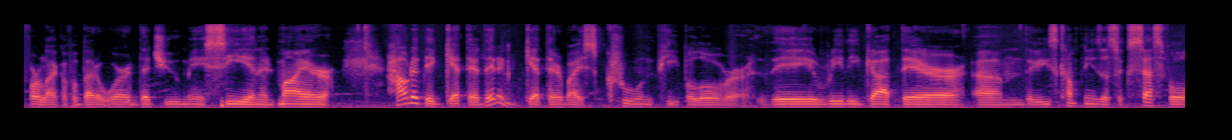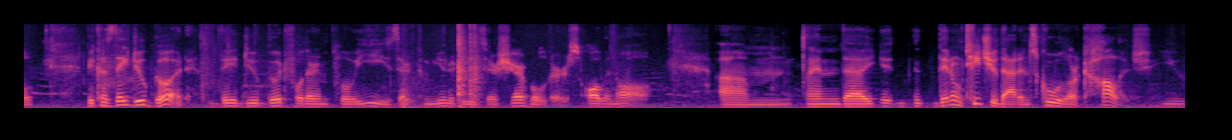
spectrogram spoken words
for lack of a better word, that you may see and admire. How did they get there? They didn't get there by screwing people over. They really got there. Um, these companies are successful because they do good. They do good for their employees, their communities, their shareholders, all in all. Um, and uh, it, they don't teach you that in school or college. You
